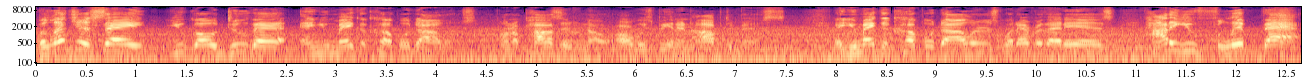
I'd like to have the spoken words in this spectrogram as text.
But let's just say you go do that and you make a couple dollars on a positive note, always being an optimist and you make a couple dollars, whatever that is, how do you flip that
